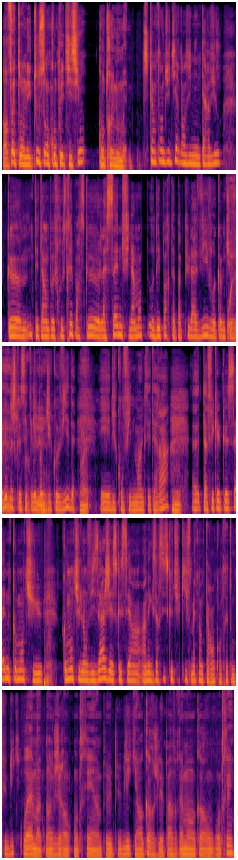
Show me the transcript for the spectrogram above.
En fait, on est tous en compétition contre nous-mêmes. Je t'ai entendu dire dans une interview que tu étais un peu frustré parce que la scène, finalement, au départ, t'as pas pu la vivre comme tu Ouais, voulais parce que c'était l'époque du Covid Ouais. et du confinement, etc. Mm. tu as fait quelques scènes. Comment tu, comment tu l'envisages et est-ce que c'est un, un exercice que tu kiffes maintenant que tu as rencontré ton public? Ouais, maintenant que j'ai rencontré un peu le public, et encore, je ne l'ai pas vraiment encore rencontré.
